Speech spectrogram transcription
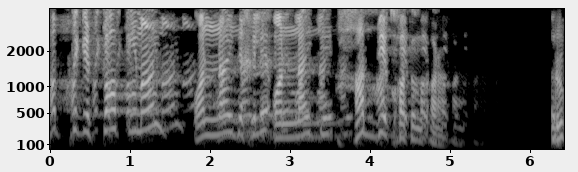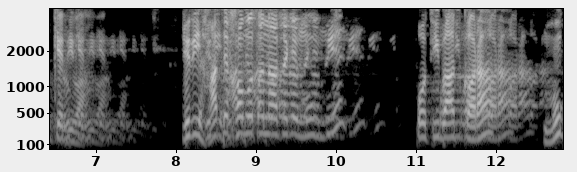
সব থেকে টপ ইমান, অন্যায় দেখলে অন্যায়কে হাত দিয়ে খতম করা। রুকে দিবা। যদি হাতে ক্ষমতা না থাকে মুখ দিয়ে, প্রতিবাদ করা, মুখ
